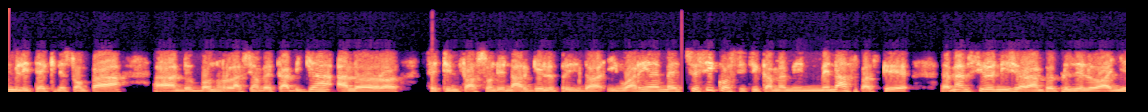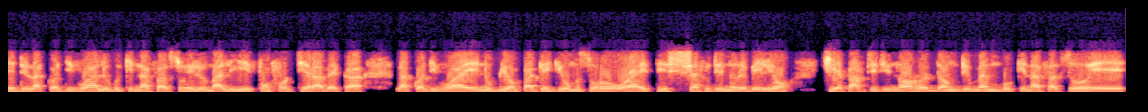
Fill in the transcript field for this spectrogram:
militaires qui ne sont pas en de bonnes relations avec Abidjan, alors c'est une façon de narguer le président ivoirien, mais ceci constitue quand même une menace parce que euh, même si le Niger est un peu plus éloigné de la Côte d'Ivoire, le Burkina Faso et le Mali font frontière avec euh, la Côte d'Ivoire et n'oublions pas que Guillaume Soro aura été chef d'une rébellion qui est partie du nord, donc du même Burkina Faso et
